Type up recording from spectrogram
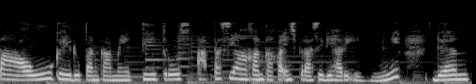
tahu kehidupan Kak Meti, terus apa sih yang akan Kakak inspirasi di hari ini dan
